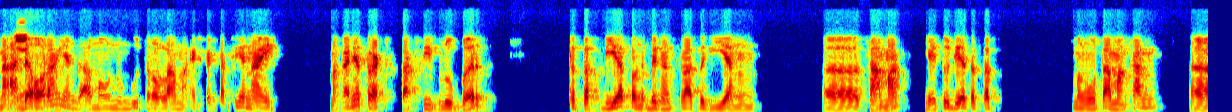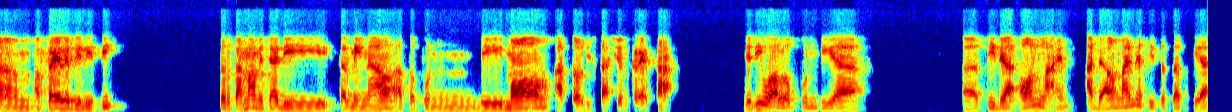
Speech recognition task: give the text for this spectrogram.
Nah Ya. ada orang yang nggak mau nunggu terlalu lama, ekspektasinya naik. Makanya taksi Bluebird tetap dia dengan strategi yang eh, sama, yaitu dia tetap mengutamakan um, availability, terutama misalnya di terminal ataupun di mall atau di stasiun kereta. Jadi walaupun dia uh, tidak online, ada online-nya sih tetap ya.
